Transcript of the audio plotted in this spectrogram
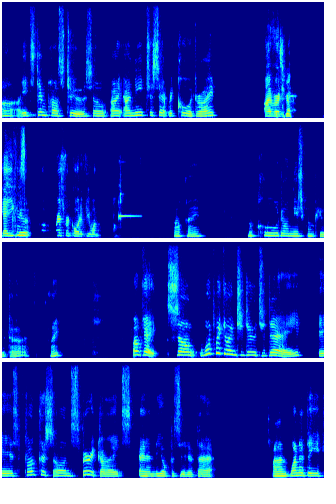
uh, it's 10 past two, so I, I need to set record, right? I've already re- Yeah, you can you, press record if you want. Okay record on this computer, right? Okay, so what we're going to do today is focus on spirit guides and the opposite of that. And one of the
